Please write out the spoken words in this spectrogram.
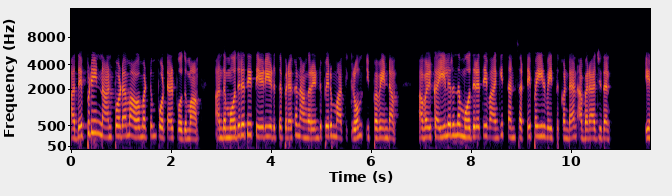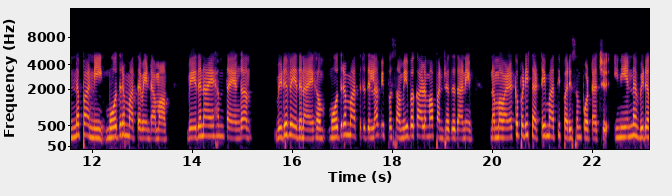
அதெப்படி நான் போடாம அவ மட்டும் போட்டால் போதுமா? அந்த மோதிரத்தை தேடி எடுத்த பிறகு நாங்க ரெண்டு பேரும் மாத்திக்கிறோம் இப்ப வேண்டாம். அவள் கையிலிருந்த மோதிரத்தை வாங்கி தன் சட்டை பையில் வைத்துக் கொண்டான் அபராஜிதன். என்னப்பா நீ? மோதிரம் மாத்த வேண்டாமா? வேதநாயகம் தயங்க. விடு வேதநாயகம் மோதிரம் மாத்துறதெல்லாம் இப்ப சமீப காலமா பண்றது தானே நம்ம வழக்கப்படி தட்டை மாத்தி பரிசம் போட்டாச்சு. இனி என்ன விடு.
